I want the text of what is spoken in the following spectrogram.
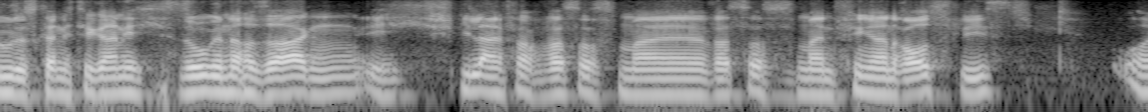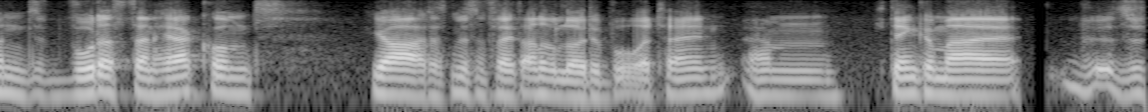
Du, das kann ich dir gar nicht so genau sagen. Ich spiele einfach, was aus, mein, was aus meinen Fingern rausfließt. Und wo das dann herkommt, ja, das müssen vielleicht andere Leute beurteilen. Ähm, ich denke mal, also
